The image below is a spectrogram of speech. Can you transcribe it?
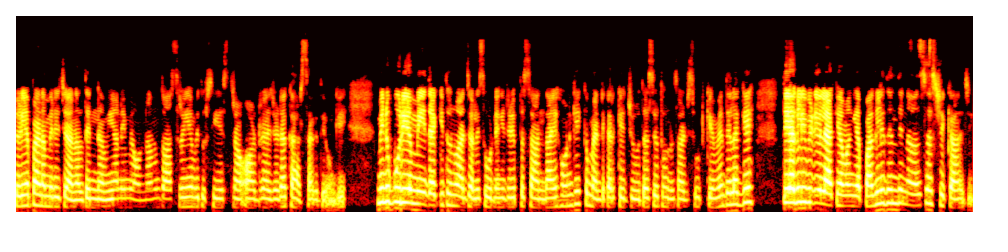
ਜਿਹੜੀਆਂ ਭੈਣਾਂ ਮੇਰੇ ਚੈਨਲ ਤੇ ਨਵੀਆਂ ਨੇ, ਮੈਂ ਉਹਨਾਂ ਨੂੰ ਦੱਸ ਰਹੀ ਹਾਂ ਵੀ ਤੁਸੀਂ ਇਸ ਤਰ੍ਹਾਂ ਆਰਡਰ ਹੈ ਜਿਹੜਾ ਕਰ ਸਕਦੇ ਹੋਗੇ। ਮੈਨੂੰ ਪੂਰੀ ਉਮੀਦ ਹੈ ਕਿ ਤੁਹਾਨੂੰ ਅੱਜ ਵਾਲੇ ਸੂਟ ਨੇ ਜਿਹੜੇ ਪਸੰਦ ਆਏ ਹੋਣਗੇ। ਕਮੈਂਟ ਕਰਕੇ ਜਰੂਰ ਦੱਸਿਓ ਤੁਹਾਨੂੰ ਸਾਡੇ ਸੂਟ ਕਿਵੇਂ ਦੇ ਲੱਗੇ। ਤੇ ਅਗਲੀ ਵੀਡੀਓ ਲੈ ਕੇ ਆਵਾਂਗੇ ਆਪਾਂ ਅਗਲੇ ਦਿਨ ਦੇ ਨਾਲ। ਸਤਿ ਸ਼੍ਰੀ ਅਕਾਲ ਜੀ।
